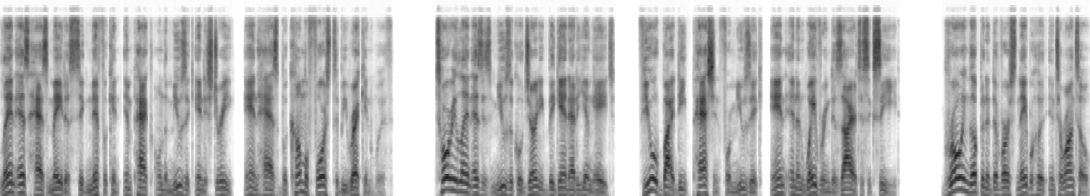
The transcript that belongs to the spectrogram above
Lanez has made a significant impact on the music industry and has become a force to be reckoned with. Tory Lanez's musical journey began at a young age, fueled by deep passion for music and an unwavering desire to succeed. Growing up in a diverse neighborhood in Toronto,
